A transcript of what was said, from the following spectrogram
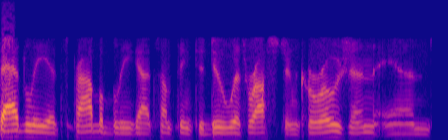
sadly, it's probably got something to do with rust and corrosion, and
